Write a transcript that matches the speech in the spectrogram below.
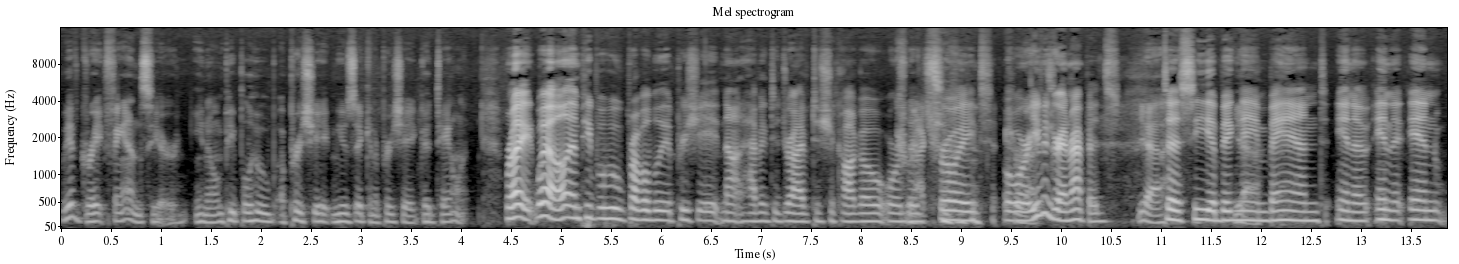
We have great fans here, you know, and people who appreciate music and appreciate good talent. Right. Well, and people who probably appreciate not having to drive to Chicago or Correct. Detroit or even Grand Rapids Yeah. to see a big Yeah. name band in a in in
